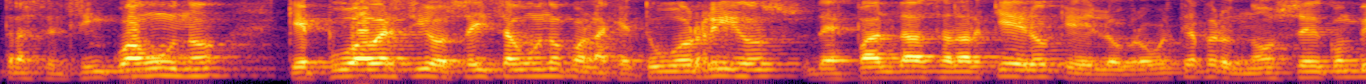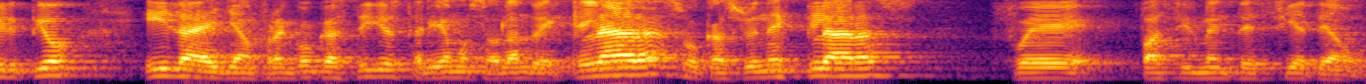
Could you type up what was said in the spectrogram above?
tras el 5 a 1, que pudo haber sido 6 a 1 con la que tuvo Ríos de espaldas al arquero, que logró voltear, pero no se convirtió, y la de Gianfranco Castillo, estaríamos hablando de claras, ocasiones claras, fue fácilmente 7 a 1.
